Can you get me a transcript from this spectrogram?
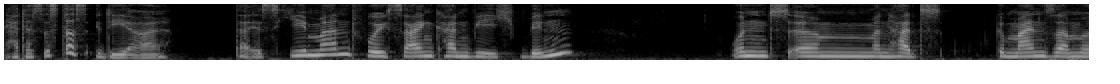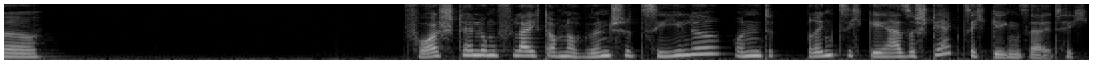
ja, das ist das Ideal. Da ist jemand, wo ich sein kann, wie ich bin. Und ähm, man hat gemeinsame Vorstellungen, vielleicht auch noch Wünsche, Ziele und bringt sich, also stärkt sich gegenseitig.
